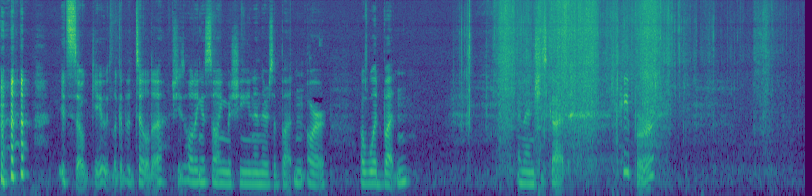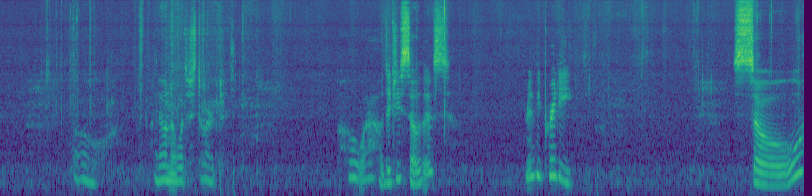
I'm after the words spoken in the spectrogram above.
it's so cute. Look at the Tilda. She's holding a sewing machine and there's a button or a wood button. And then she's got paper. Oh, I don't know what to start. Oh, wow. Did you sew this? Really pretty. So,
